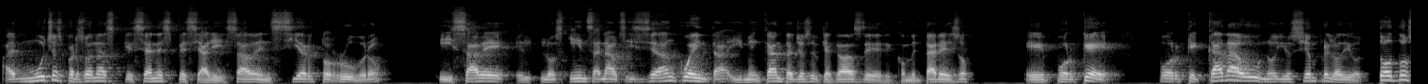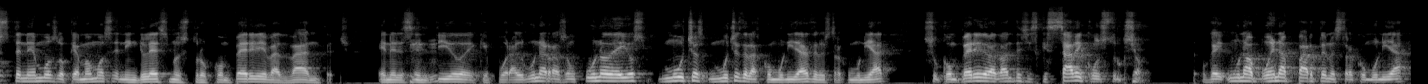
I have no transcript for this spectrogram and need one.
hay muchas personas que se han especializado en cierto rubro y sabe el- los ins and outs. Y si se dan cuenta, y me encanta, Joseph, que acabas de, de comentar eso, eh, ¿por qué? Porque cada uno, yo siempre lo digo, todos tenemos lo que llamamos en inglés nuestro competitive advantage, en el sentido de que por alguna razón, uno de ellos, muchas, muchas de las comunidades de nuestra comunidad, su competitive advantage es que sabe construcción. ¿ok? Una buena parte de nuestra comunidad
